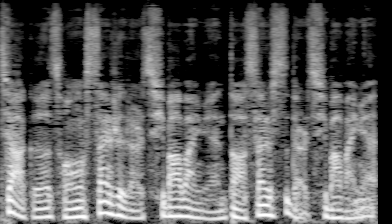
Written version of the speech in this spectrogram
价格从三十点七八万元到三十四点七八万元。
